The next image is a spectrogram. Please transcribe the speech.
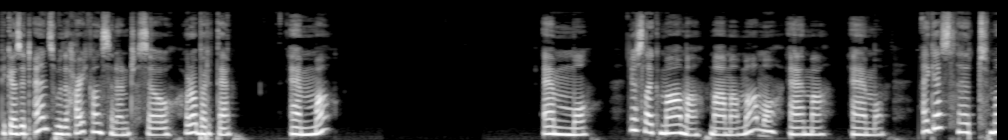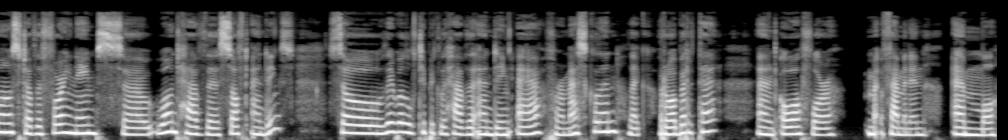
Because it ends with a hard consonant, so Roberte. Emma. Emmo. Just like mama, mama, mamo, Emma, Emmo. I guess that most of the foreign names uh, won't have the soft endings, so they will typically have the ending e for masculine, like Roberte, and o for feminine, emmo.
